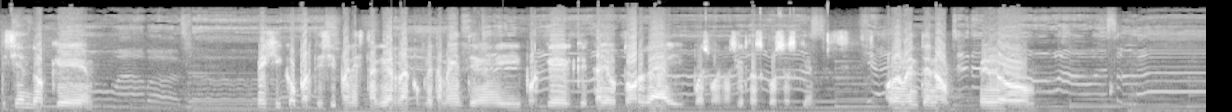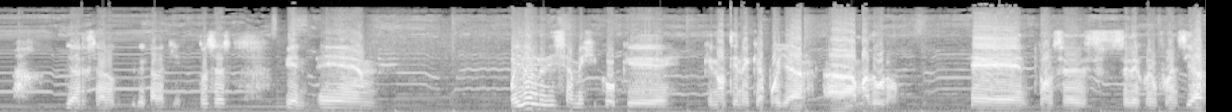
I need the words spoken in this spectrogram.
diciendo que México participa en esta guerra completamente y porque el que cae otorga y pues bueno, ciertas cosas que obviamente no, pero ya sea de cada quien. Entonces, bien, eh, le dice a México que, que, no tiene que apoyar a Maduro. Eh, entonces se dejó influenciar.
